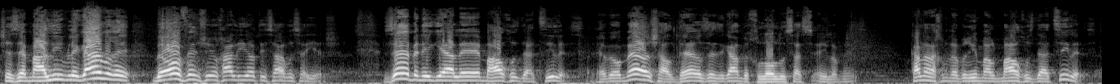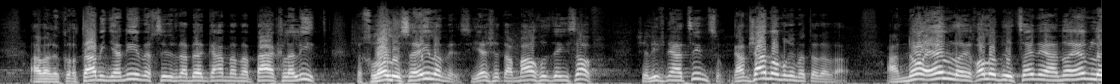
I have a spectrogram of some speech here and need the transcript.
שזה מעלים לגמרי, באופן שיוכל להיות עיסאוויס היש. זה בנגיע למלכוס דאצילס. הרב אומר שעל דרך זה זה גם בכלולוס אילומס. כאן אנחנו מדברים על מלכוס דאצילס, אבל אותם עניינים החסידס מדבר גם במפה הכללית, בכלולוס אילומס, יש את המלכוס דה אינסוף, שלפני הצמצום, גם שם אומרים אותו דבר. הנועם לו, יכול לו ברצינו, הנועם לו,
